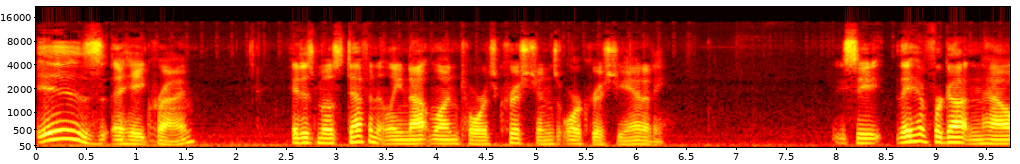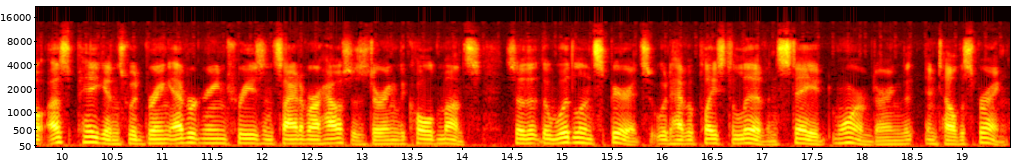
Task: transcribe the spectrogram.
is a hate crime, it is most definitely not one towards Christians or Christianity. You see, they have forgotten how us pagans would bring evergreen trees inside of our houses during the cold months, so that the woodland spirits would have a place to live and stay warm during the, until the spring.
